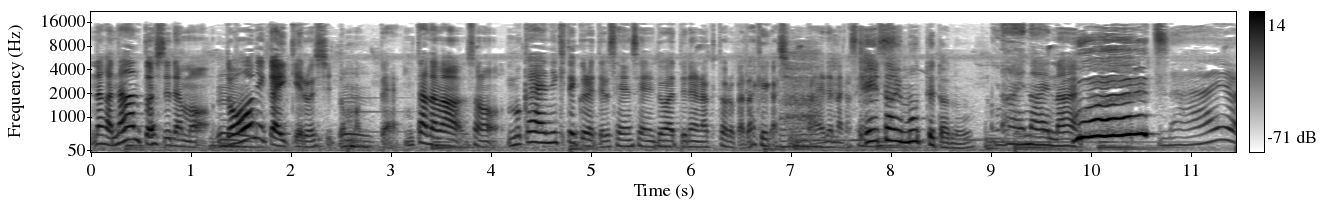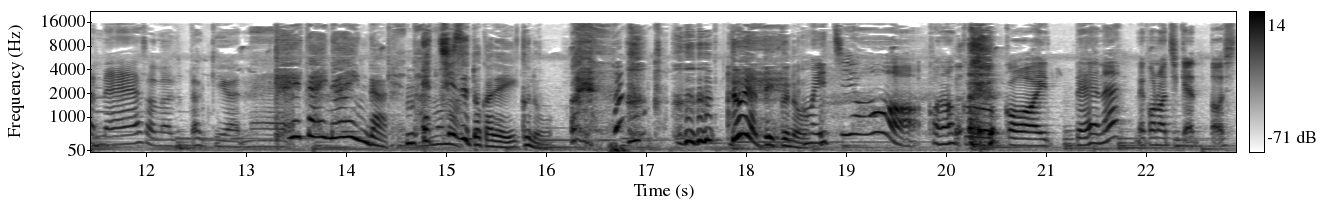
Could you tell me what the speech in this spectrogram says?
うなんか何としてでもうんどうにかいけるしと思って、ただまあその迎えに来てくれてる先生にどうやって連絡取るかだけが心配でなんか携帯持ってたの？ないないない。わないよねその時はね。携帯ないんだ。え地図とかで行くの？どうやって行くの？もう一応この空港行ってね。でこのチケットし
